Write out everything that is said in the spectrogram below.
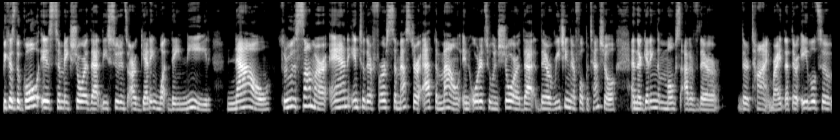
because the goal is to make sure that these students are getting what they need now through the summer and into their first semester at the Mount in order to ensure that they're reaching their full potential and they're getting the most out of their their time, right? That they're able to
